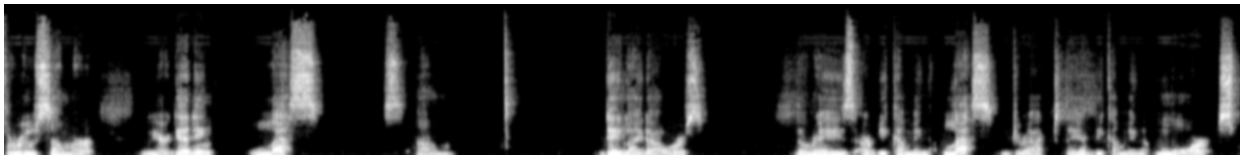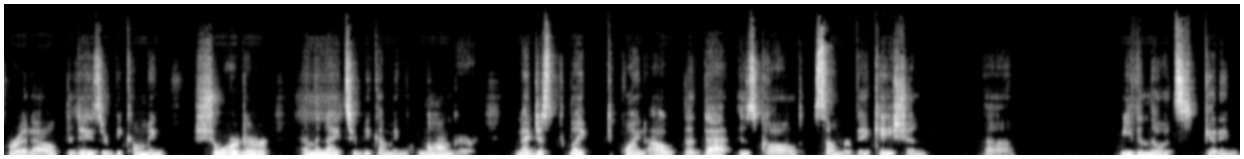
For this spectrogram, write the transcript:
through summer, we are getting less um, daylight hours. The rays are becoming less direct. They are becoming more spread out. The days are becoming shorter and the nights are becoming longer. And I just like to point out that that is called summer vacation, uh, even though it's getting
